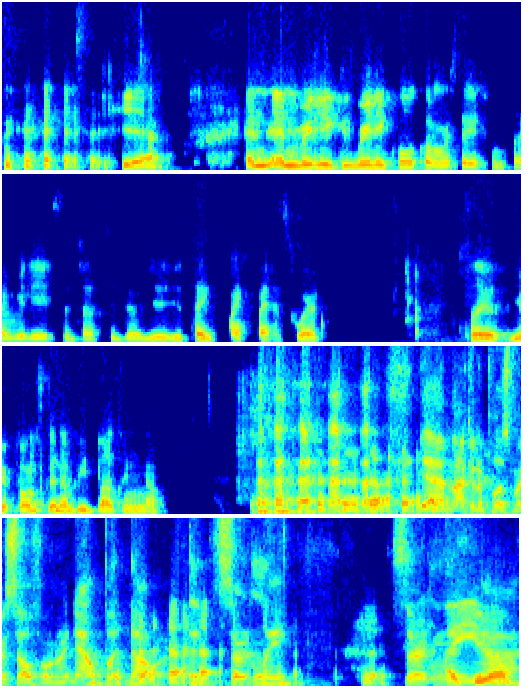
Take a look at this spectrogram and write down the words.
yeah. And, and really, really cool conversations. I really suggest you do, you, you take Mike by his word. So your phone's going to be buzzing now. yeah, I'm not going to post my cell phone right now, but no, certainly, certainly uh,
